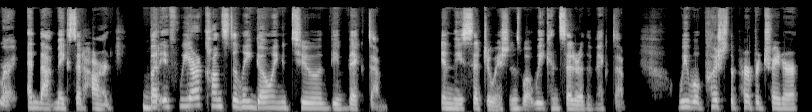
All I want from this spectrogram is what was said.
Right. And that makes it hard. But if we are constantly going to the victim in these situations, what we consider the victim, we will push the perpetrator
